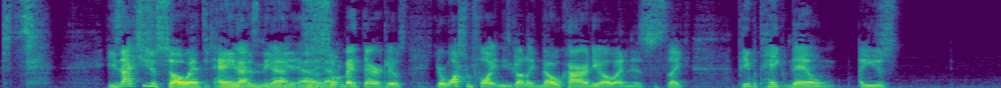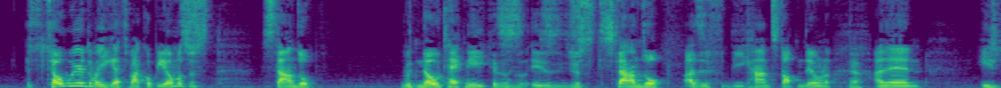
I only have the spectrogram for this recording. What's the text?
He's actually just so entertaining, Yeah, isn't he? yeah, There's yeah, yeah. something about Derrick Lewis. You're watching him fight and he's got like no cardio and it's just like people take him down and he just it's so weird the way he gets back up. He almost just stands up with no technique. Just, he just stands up as if you can't stop him doing it. Yeah. And then he's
